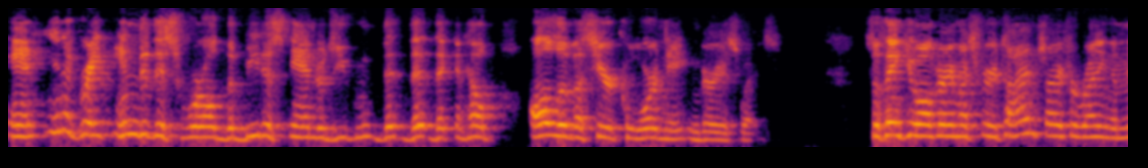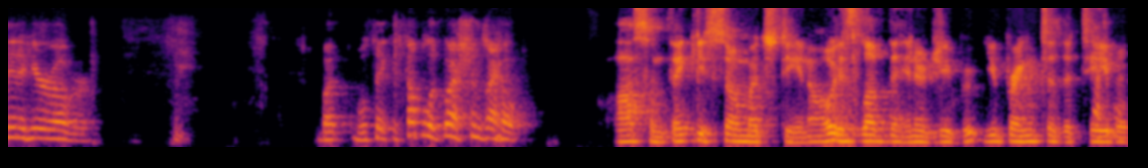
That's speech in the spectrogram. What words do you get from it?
and integrate into this world the BiTA standards you can, that, that, that, can help all of us here coordinate in various ways. So thank you all very much for your time. Sorry for running a minute here over. But we'll take a couple of questions, I hope. Awesome. Thank you so much, Dean. Always love the energy you bring to the table.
